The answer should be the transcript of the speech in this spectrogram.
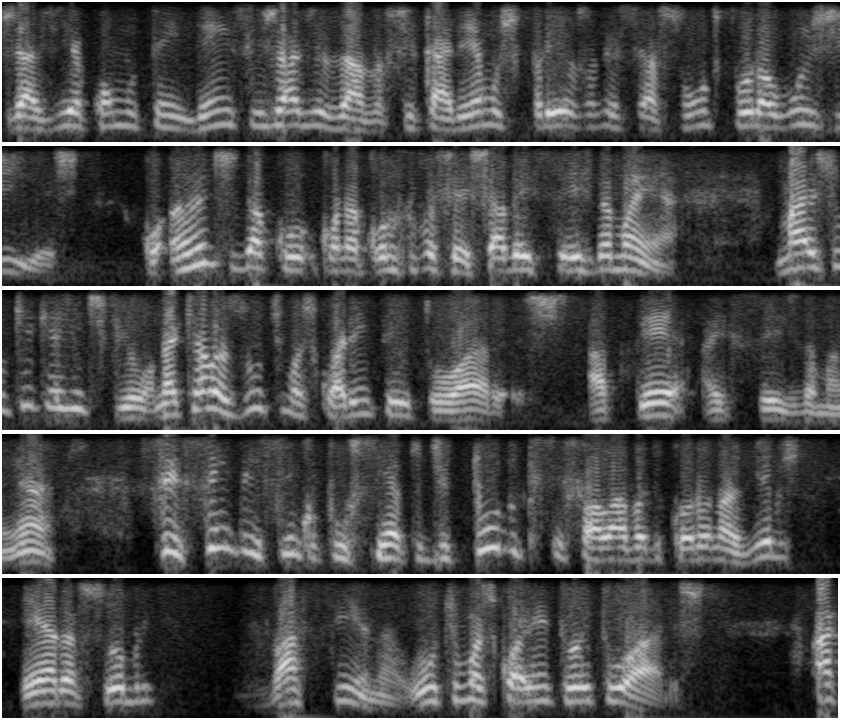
já via como tendência e já avisava, ficaremos presos nesse assunto por alguns dias antes da quando a coluna foi fechada às seis da manhã. Mas o que, que a gente viu? Naquelas últimas 48 horas, até às seis da manhã, 65% de tudo que se falava de coronavírus era sobre vacina, últimas 48 horas. A,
